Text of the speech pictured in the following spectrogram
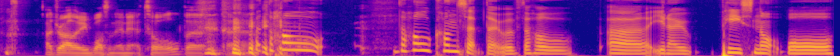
I'd rather he wasn't in it at all, but uh, But the whole, the whole concept though of the whole, uh, you know, peace not war,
